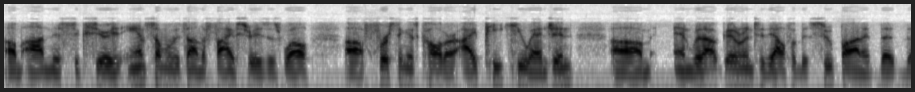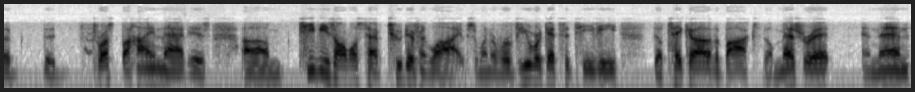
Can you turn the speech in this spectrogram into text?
um, on this six series, and some of it's on the five series as well. Uh, first thing is called our IPQ engine. Um, and without going into the alphabet soup on it, the, the, the thrust behind that is um, TVs almost have two different lives. When a reviewer gets a TV, they'll take it out of the box, they'll measure it, and then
